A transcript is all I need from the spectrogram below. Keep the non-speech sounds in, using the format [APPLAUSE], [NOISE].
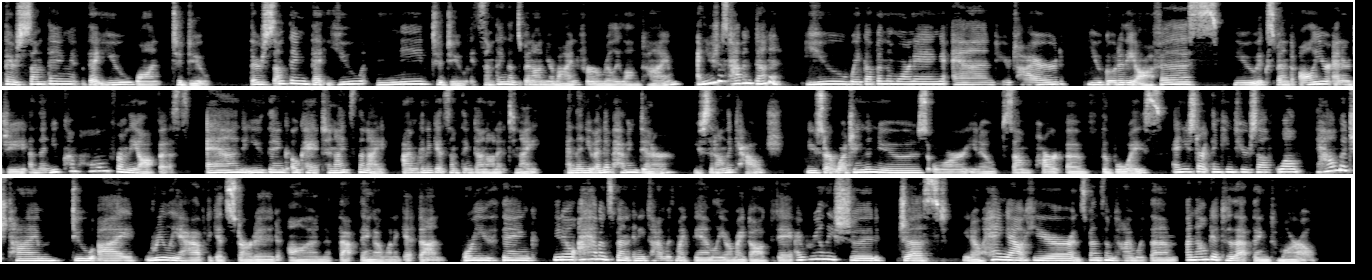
There's something that you want to do there's something that you need to do. It's something that's been on your mind for a really long time and you just haven't done it. You wake up in the morning and you're tired. You go to the office, you expend all your energy, and then you come home from the office and you think, okay, tonight's the night. I'm going to get something done on it tonight. And then you end up having dinner. You sit on the couch you start watching the news or, you know, some part of the voice and you start thinking to yourself, well, how much time do I really have to get started on that thing I want to get done? Or you think, you know, I haven't spent any time with my family or my dog today. I really should just, you know, hang out here and spend some time with them and I'll get to that thing tomorrow.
